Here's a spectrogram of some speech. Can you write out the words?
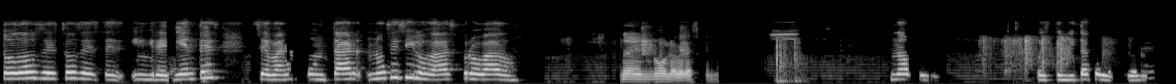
todos estos este, ingredientes se van a juntar. No sé si los has probado. no, la verdad es que no. No, pues, pues te invito a que lo pruebes.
